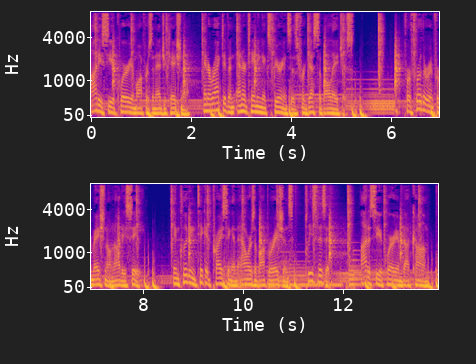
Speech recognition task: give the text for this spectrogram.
OdySea Aquarium offers an educational, interactive, and entertaining experiences for guests of all ages. For further information on OdySea, including ticket pricing and hours of operations, please visit odyseaaquarium.com.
